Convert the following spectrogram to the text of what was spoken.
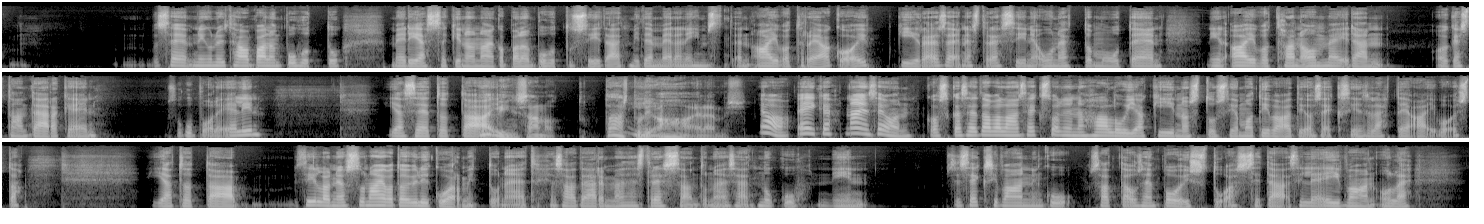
se, niin kuin nythän on paljon puhuttu, mediassakin on aika paljon puhuttu siitä, että miten meidän ihmisten aivot reagoi kiireeseen ja stressiin ja unettomuuteen, niin aivothan on meidän oikeastaan tärkein sukupuolielin. Ja se, tota, Hyvin sanottu. Taas tuli niin. aha-elämys. Joo, eikä? Näin se on, koska se tavallaan seksuaalinen halu ja kiinnostus ja motivaatio seksiin, se lähtee aivoista. Ja tota, silloin, jos sun aivot on ylikuormittuneet ja sä oot äärimmäisen stressaantunut ja sä et nuku, niin se seksi vaan niin kuin saattaa usein poistua. Sitä, sille ei vaan ole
